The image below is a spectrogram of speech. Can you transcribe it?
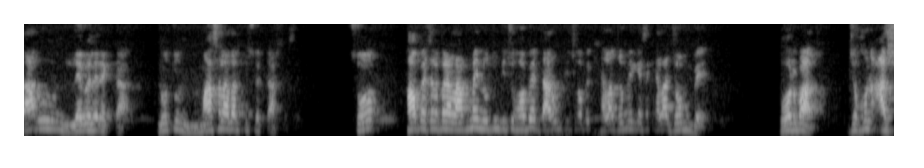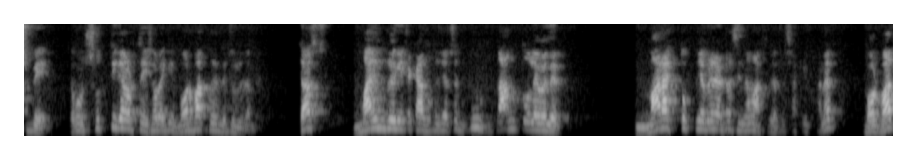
দারুণ লেভেলের একটা নতুন মাসালাদার কিছু একটা আসতেছে। সো হাও পেঁচাল পেরা লাভ নাই, নতুন কিছু হবে, দারুণ কিছু হবে, খেলা জমে গেছে, খেলা জমবে। বরবাদ যখন আসবে, তখন সত্যিকার অর্থে সবাইকে বরবাদ করে দিয়ে চলে যাবে। জাস্ট মাইন্ড ব্লোয়িং একটা কাজ হতে যাচ্ছে দুর্দান্ত লেভেলের মারাত্মক লেভেলের একটা সিনেমা আসতে যাচ্ছে শাকিব খানের। বরবাদ,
